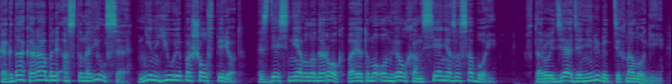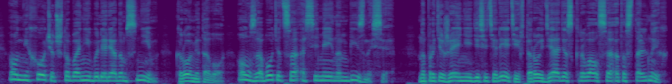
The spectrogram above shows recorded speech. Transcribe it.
Когда корабль остановился, Нин Юэ пошел вперед. Здесь не было дорог, поэтому он вел Хан Сеня за собой. Второй дядя не любит технологии, он не хочет, чтобы они были рядом с ним. Кроме того, он заботится о семейном бизнесе. На протяжении десятилетий второй дядя скрывался от остальных.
